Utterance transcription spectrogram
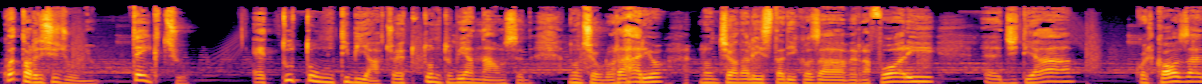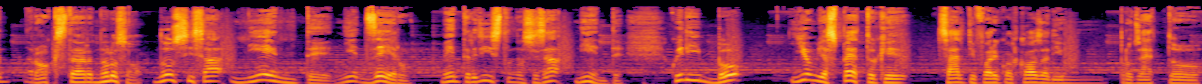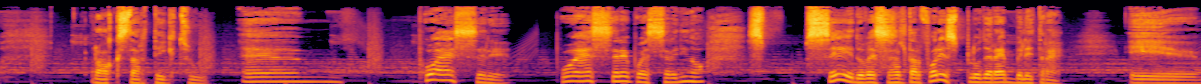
14 giugno, Take Two è tutto un TBA, cioè è tutto un to be announced. Non c'è un orario, non c'è una lista di cosa verrà fuori, eh, GTA, qualcosa, Rockstar, non lo so, non si sa niente, niente zero. Mentre registro non si sa niente. Quindi, boh, io mi aspetto che salti fuori qualcosa di un progetto Rockstar Take Two. Ehm, può essere, può essere, può essere di no. Spero se dovesse saltare fuori esploderebbe le tre. E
